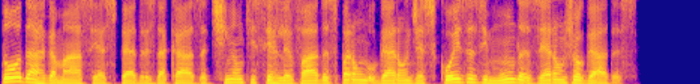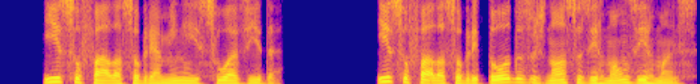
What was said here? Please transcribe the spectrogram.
Toda a argamassa e as pedras da casa tinham que ser levadas para um lugar onde as coisas imundas eram jogadas. Isso fala sobre a minha e sua vida. Isso fala sobre todos os nossos irmãos e irmãs,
